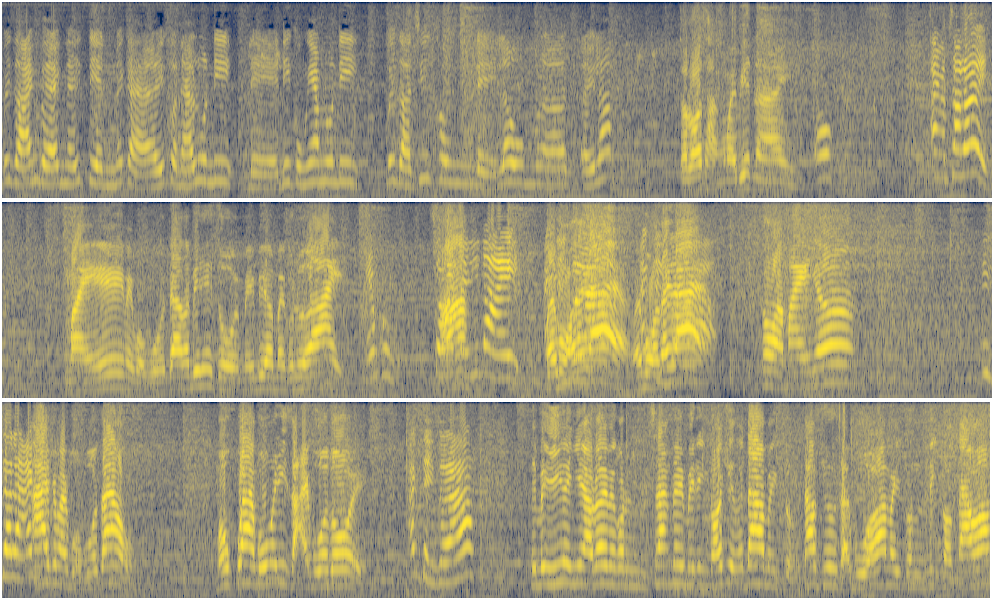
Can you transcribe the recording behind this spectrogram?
bây giờ anh về anh lấy tiền với cả ấy quần áo luôn đi Để đi cùng em luôn đi. Bây giờ chứ không để lâu mà ấy lắm. Tao nói thẳng mày biết này. Ô Anh làm sao đây? Mày ấy, mày bỏ bùa tao tao biết hết rồi Mày bây giờ mày còn lừa ai? Em không Sao À? anh như này? Mày bỏ tay rồi ra à? Mày bỏ rồi ra. à? Không phải mày nhá. Bây giờ là anh Ai cho mày bỏ bùa tao? Mà hôm qua bố mày đi giải bùa rồi. Anh tỉnh rồi á Thế mày ý mày như nào đây? Mày còn sang đây mày định nói chuyện với tao Mày tưởng tao chưa giải bùa á? Mày còn định đọc tao á?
